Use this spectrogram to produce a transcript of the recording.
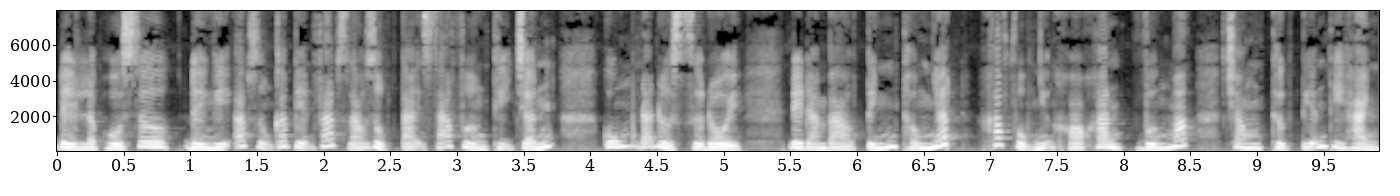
để lập hồ sơ đề nghị áp dụng các biện pháp giáo dục tại xã phường thị trấn cũng đã được sửa đổi để đảm bảo tính thống nhất, khắc phục những khó khăn, vướng mắc trong thực tiễn thi hành.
